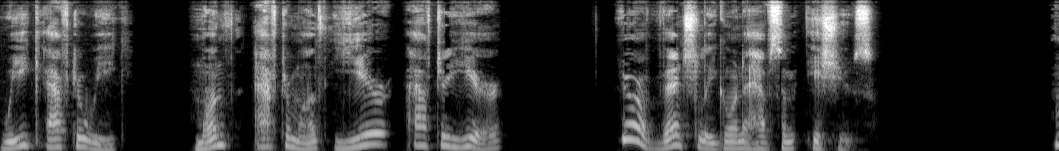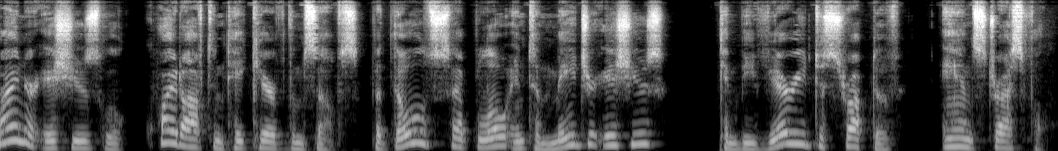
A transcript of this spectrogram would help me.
week after week, month after month, year after year, you're eventually going to have some issues. Minor issues will quite often take care of themselves, but those that blow into major issues can be very disruptive and stressful.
